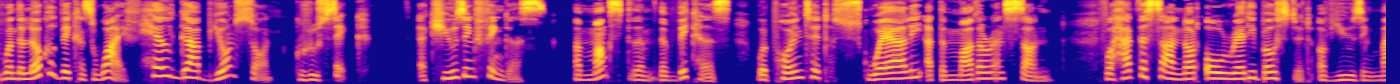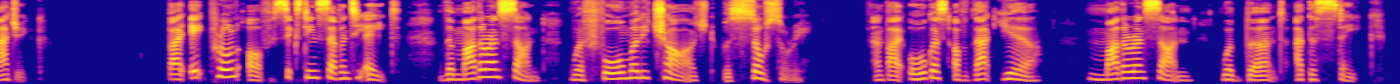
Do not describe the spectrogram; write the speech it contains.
When the local vicar's wife, Helga Björnsson, grew sick, accusing fingers, amongst them the vicar's, were pointed squarely at the mother and son, for had the son not already boasted of using magic? By April of 1678, the mother and son were formally charged with sorcery, and by August of that year, mother and son were burnt at the stake.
